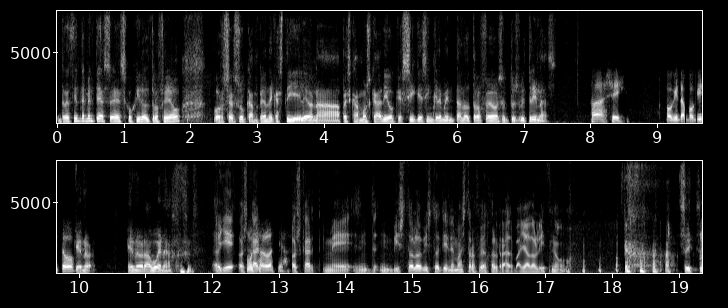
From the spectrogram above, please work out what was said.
recientemente has escogido el trofeo por ser subcampeón de Castilla y León a pesca mosca. Digo que sigues incrementando trofeos en tus vitrinas. Ah, sí, poquito a poquito. Que no, enhorabuena. Oye, Oscar, Muchas gracias. Oscar, me, visto lo visto, tiene más trofeos que el Real Valladolid, ¿no? Sí, sí,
